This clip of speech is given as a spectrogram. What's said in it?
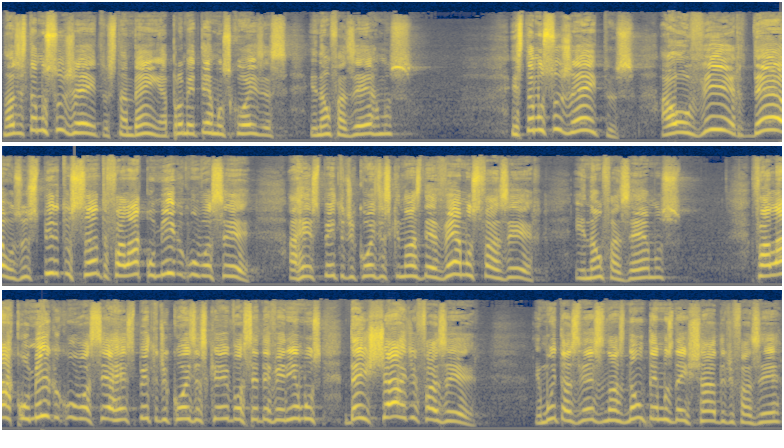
nós estamos sujeitos também a prometermos coisas e não fazermos. Estamos sujeitos a ouvir Deus, o Espírito Santo, falar comigo com você a respeito de coisas que nós devemos fazer e não fazemos. Falar comigo com você a respeito de coisas que eu e você deveríamos deixar de fazer e muitas vezes nós não temos deixado de fazer.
